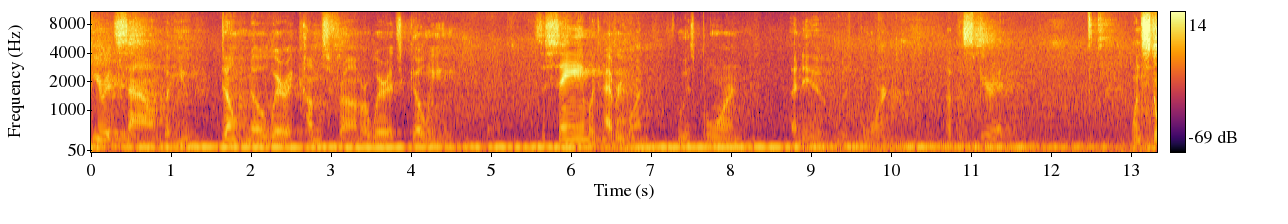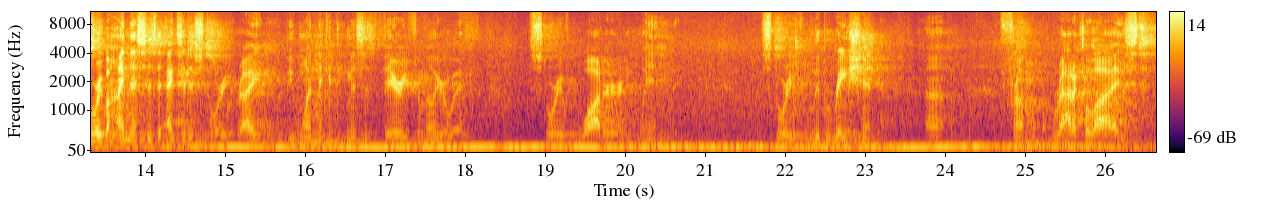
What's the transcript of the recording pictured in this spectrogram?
hear it sound, but you don't know where it comes from or where it's going. It's the same with everyone is born anew, who is born of the Spirit. One story behind this is the Exodus story, right? It would be one Nicodemus is very familiar with The story of water and wind, story of liberation um, from radicalized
